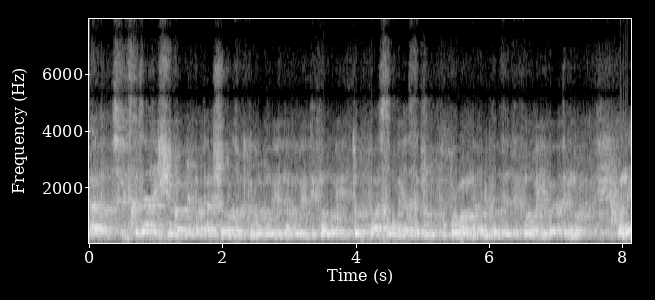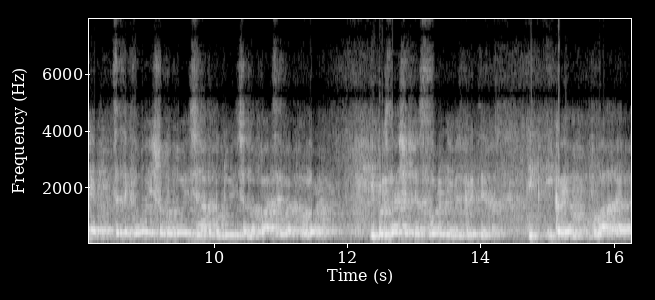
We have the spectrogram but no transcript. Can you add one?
Е, Слід сказати, що подальшою розвитку набули технології. Тут два слова я скажу про, наприклад, технології Web 3.0. Вони це технології, що будуються, будуються на базі Web 2.0 і призначені для створення відкритих ІКМ е,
